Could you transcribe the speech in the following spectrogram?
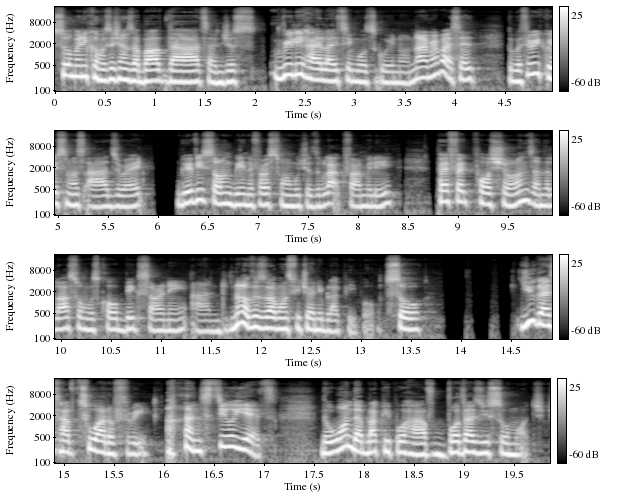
so many conversations about that and just really highlighting what's going on. Now, I remember I said there were three Christmas ads, right? Gravy Song being the first one, which was the Black Family, Perfect Portions, and the last one was called Big Sarnie, and none of those other ones feature any black people. So you guys have two out of three, and still yet, the one that black people have bothers you so much.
